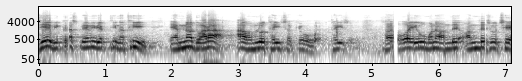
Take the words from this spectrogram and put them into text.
જે વિકાસ પ્રેમી વ્યક્તિ નથી, એમના દ્વારા આ હુમલો થઈ શક્યો, થઈ હોય એવું મને અંદે, અંદેશો છે.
